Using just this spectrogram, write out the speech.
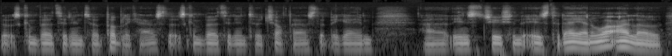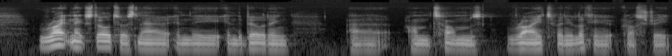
that was converted into a public house, that was converted into a chop house, that became uh, the institution that is today. And what I love, right next door to us now in the in the building uh, on Tom's right, when you're looking at Cross Street,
